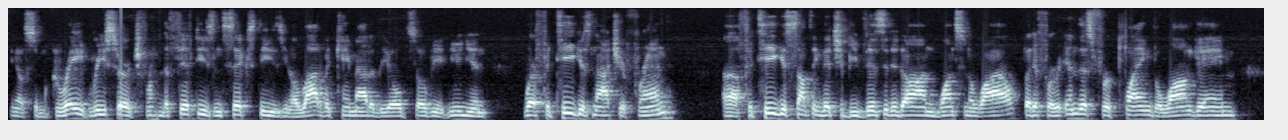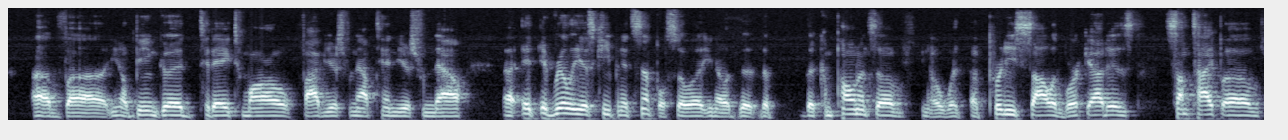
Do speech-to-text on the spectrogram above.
you know some great research from the 50s and 60s. You know a lot of it came out of the old Soviet Union, where fatigue is not your friend. Uh, fatigue is something that should be visited on once in a while. But if we're in this for playing the long game of uh, you know being good today, tomorrow, five years from now, ten years from now, uh, it, it, really is keeping it simple. So uh, you know the, the the components of you know what a pretty solid workout is some type of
